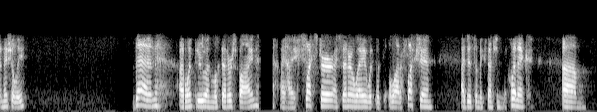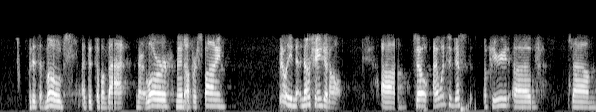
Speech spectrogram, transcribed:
initially. Then I went through and looked at her spine. I, I flexed her. I sent her away with, with a lot of flexion. I did some extension in the clinic. Um, I did some MOBs. I did some of that in her lower, mid, upper spine. Really, no change at all. Um, so I went to just a period of some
